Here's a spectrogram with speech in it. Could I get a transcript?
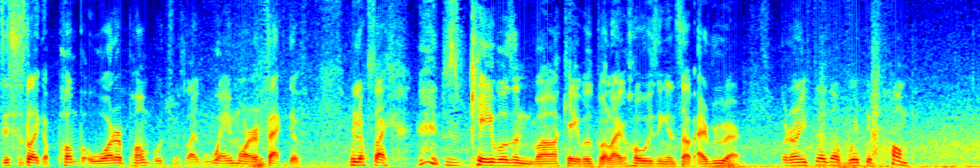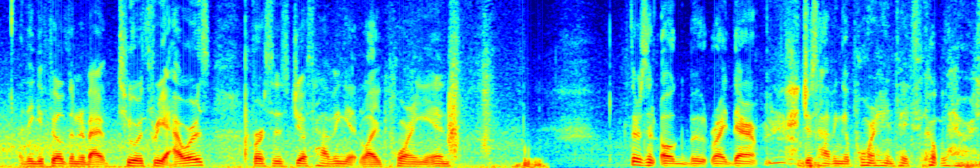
this is like a pump, a water pump, which was like way more effective. It looks like just cables and well, not cables, but like hosing and stuff everywhere. But it only filled up with the pump. I think it filled in about two or three hours versus just having it like pouring in. There's an UGG boot right there. Just having it pour in takes a couple hours.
